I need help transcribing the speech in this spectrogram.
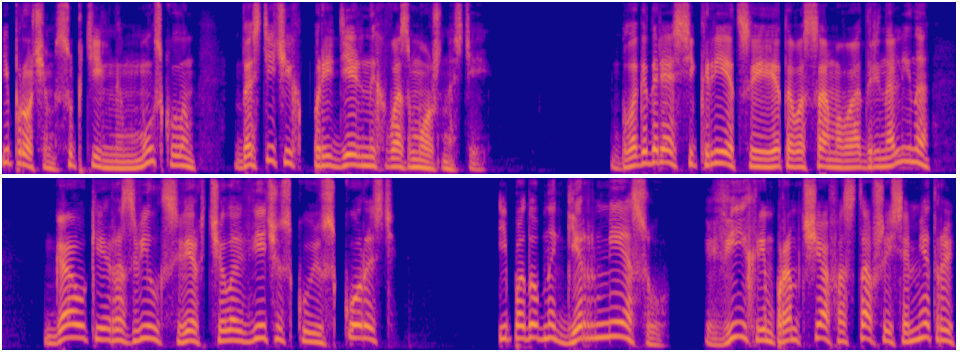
и прочим субтильным мускулам достичь их предельных возможностей. Благодаря секреции этого самого адреналина Гауки развил сверхчеловеческую скорость и, подобно Гермесу, вихрем промчав оставшиеся метры,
